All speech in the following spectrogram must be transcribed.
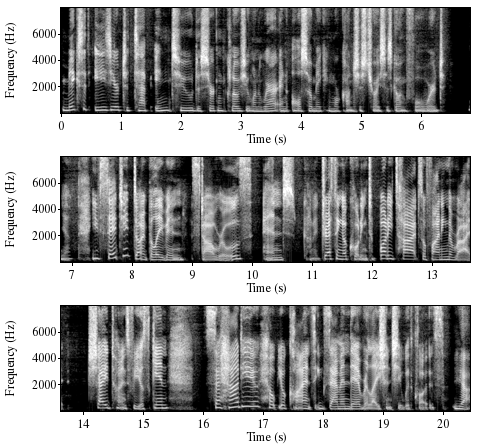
Makes it easier to tap into the certain clothes you want to wear and also making more conscious choices going forward. Yeah. You've said you don't believe in style rules and kind of dressing according to body types or finding the right shade tones for your skin. So, how do you help your clients examine their relationship with clothes? Yeah.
